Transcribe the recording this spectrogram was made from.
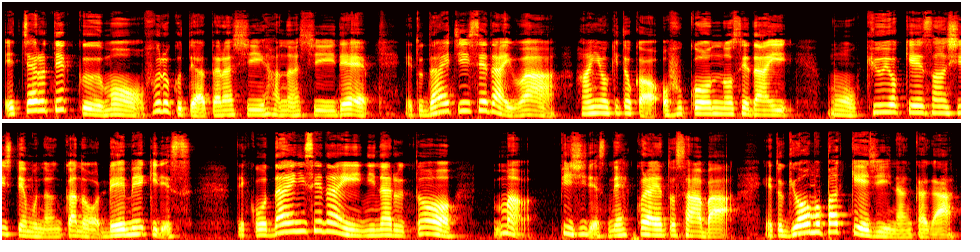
HR テックも古くて新しい話で、えっと、第一世代は、汎用機とかオフコンの世代、もう給与計算システムなんかの黎明期です。で、こう、第二世代になると、まあ、PC ですね。クライアントサーバー。えっと、業務パッケージなんかが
